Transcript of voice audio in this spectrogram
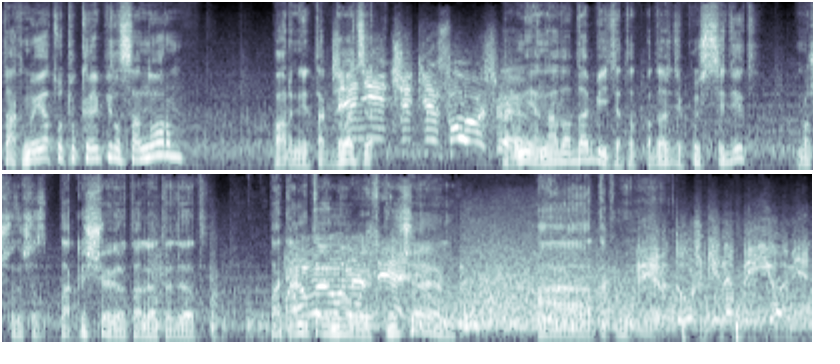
Так, ну я тут укрепился норм. Парни, так, давайте... Так, не, надо добить этот. Подожди, пусть сидит. Может, он сейчас... Так, еще вертолет идет. Так, антенны новые включаем. А, так, ну, Вертушки на приеме.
